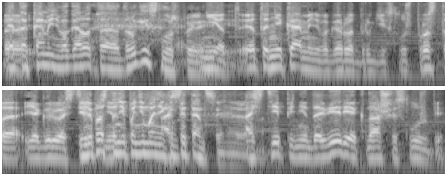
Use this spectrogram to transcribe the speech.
Это э, камень в огород э, других служб? Или... Нет, это не камень в огород других служб. Просто я говорю о степени... Или просто непонимание компетенции, наверное. О степени доверия к нашей службе.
